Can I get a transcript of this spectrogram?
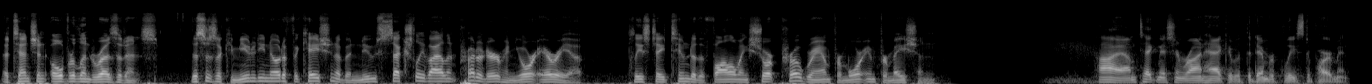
Attention Overland residents. This is a community notification of a new sexually violent predator in your area. Please stay tuned to the following short program for more information. Hi, I'm Technician Ron Hackett with the Denver Police Department.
